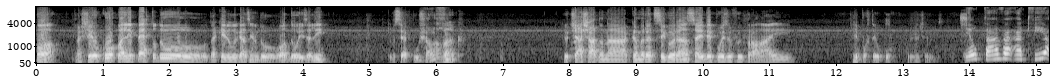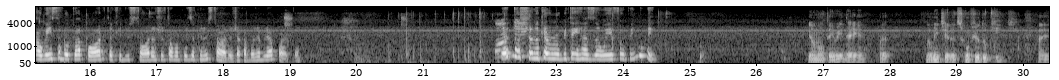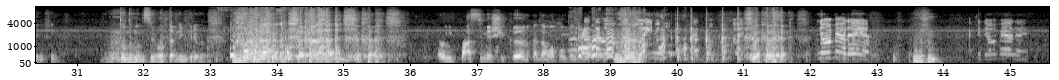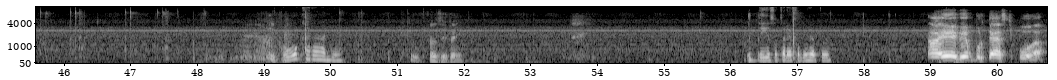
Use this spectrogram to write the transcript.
Ó, achei o corpo ali perto do. daquele lugarzinho do O2 ali. Que você puxa a alavanca. Que eu tinha achado na câmera de segurança e depois eu fui pra lá e reportei o corpo, que eu já tinha visto. Eu tava aqui, alguém sabotou a porta aqui do storage, eu tava preso aqui no storage, acabou de abrir a porta. Eu tô achando que a Ruby tem razão e foi o pinguim. Eu não tenho ideia. Não, mentira, eu desconfio do Kik. Mas enfim. Todo mundo se votando, incrível. É o impasse mexicano, cada um apontando Cada um votou em um. Cada um votou em um. Deu Homem-Aranha. Aqui deu Homem-Aranha. Ô, caralho. O que, que eu vou fazer, velho? Odeio essa tarefa do reator. Aê, ganhamos por task, porra.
